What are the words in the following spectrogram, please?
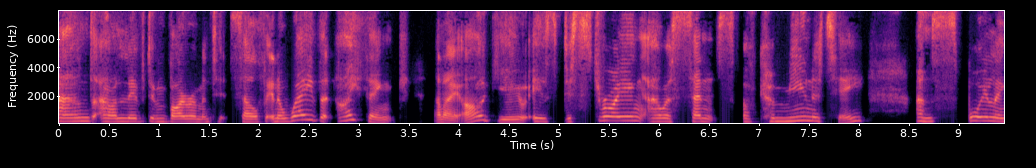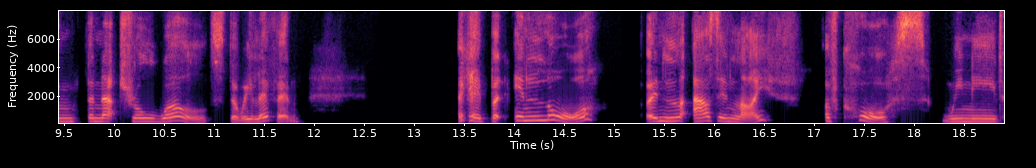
and our lived environment itself in a way that I think, and I argue, is destroying our sense of community and spoiling the natural world that we live in. Okay, but in law, in, as in life, of course, we need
